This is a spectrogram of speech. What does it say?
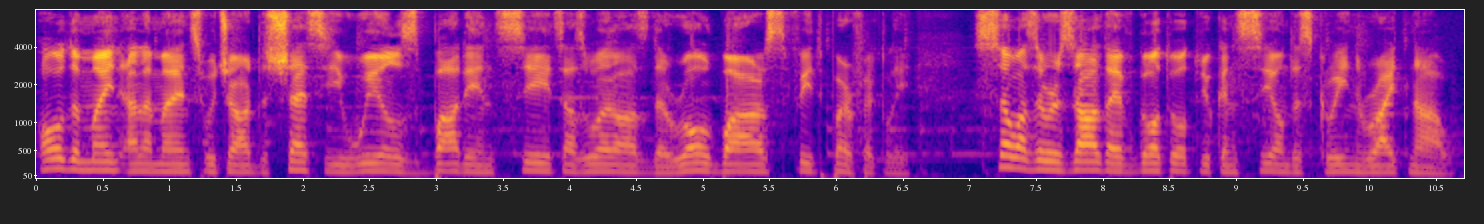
All the main elements which are the chassis, wheels, body and seats as well as the roll bars fit perfectly. So as a result I've got what you can see on the screen right now.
